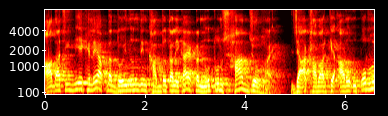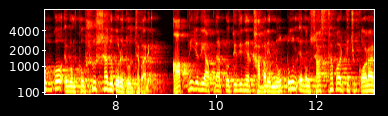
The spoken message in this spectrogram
আদা চিবিয়ে খেলে আপনার দৈনন্দিন খাদ্য তালিকায় একটা নতুন স্বাদ যোগ হয়, যা খাবারকে আরও উপভোগ্য এবং খুব সুস্বাদু করে তুলতে পারে। আপনি যদি আপনার প্রতিদিনের খাবারে নতুন এবং স্বাস্থ্যকর কিছু করার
